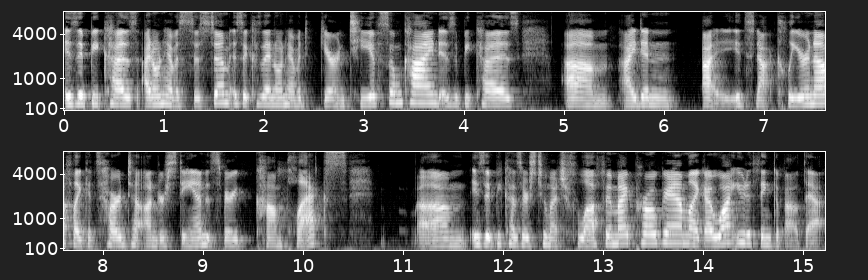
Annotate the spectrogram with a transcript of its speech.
Is it because I don't have a system? Is it because I don't have a guarantee of some kind? Is it because um, I didn't? I, it's not clear enough. Like it's hard to understand. It's very complex um, is it because there's too much fluff in my program? Like, I want you to think about that.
